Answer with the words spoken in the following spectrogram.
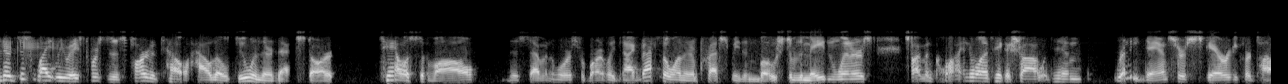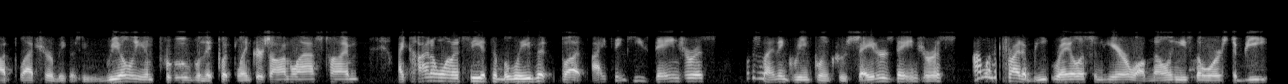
they're just lightly raced horses. It's hard to tell how they'll do in their next start. Tale of S'avall, the seven horse for Barclay Tagg, that's the one that impressed me the most of the maiden winners. So I'm inclined to want to take a shot with him. Ready Dancer, scary for Todd Pletcher because he really improved when they put blinkers on last time. I kind of want to see it to believe it, but I think he's dangerous. Listen, I think Greenpoint Crusader's dangerous. I'm going to try to beat Ralis in here while knowing he's the horse to beat.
